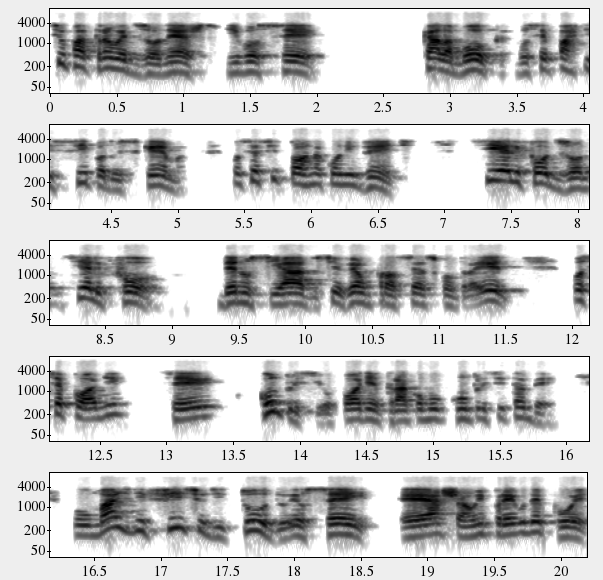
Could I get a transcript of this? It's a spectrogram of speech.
Se o patrão é desonesto e você cala a boca, você participa do esquema, você se torna conivente. Se ele for, se ele for denunciado, se tiver um processo contra ele, você pode ser cúmplice, ou pode entrar como cúmplice também. O mais difícil de tudo, eu sei, é achar um emprego depois.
